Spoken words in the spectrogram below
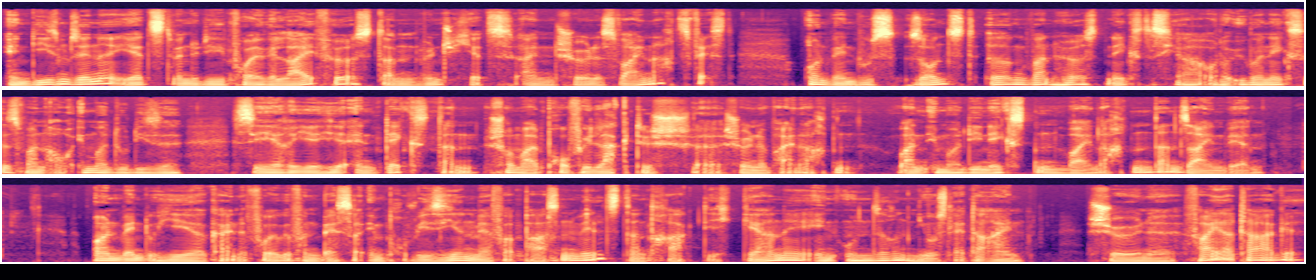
in diesem Sinne, jetzt, wenn du die Folge live hörst, dann wünsche ich jetzt ein schönes Weihnachtsfest. Und wenn du es sonst irgendwann hörst, nächstes Jahr oder übernächstes, wann auch immer du diese Serie hier entdeckst, dann schon mal prophylaktisch äh, schöne Weihnachten, wann immer die nächsten Weihnachten dann sein werden. Und wenn du hier keine Folge von Besser Improvisieren mehr verpassen willst, dann trag dich gerne in unseren Newsletter ein. Schöne Feiertage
